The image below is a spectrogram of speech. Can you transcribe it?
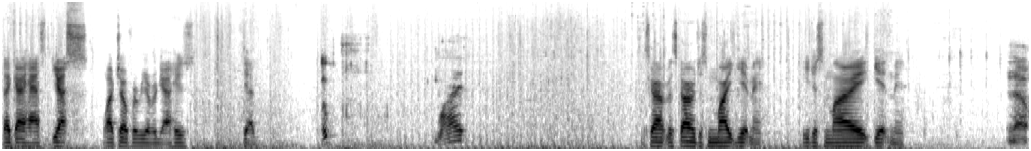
That guy has. Yes! Watch out for the other guy. He's dead. Oh. What? This guy, this guy just might get me. He just might get me. No.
